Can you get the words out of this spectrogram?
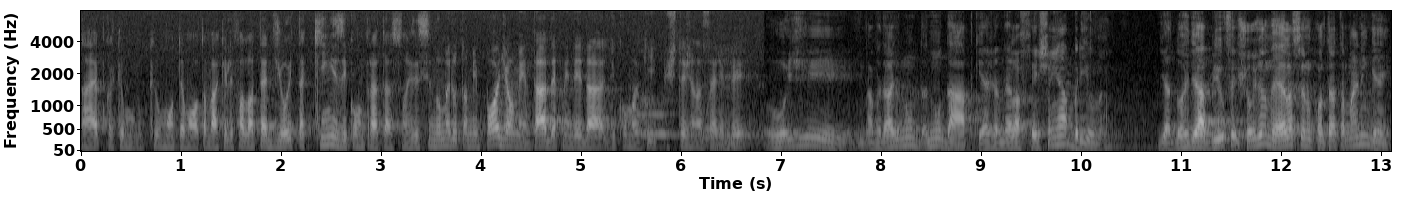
na época que o, que o Montemol estava aqui, ele falou até de 8 a 15 contratações. Esse número também pode aumentar, depender da, de como a equipe esteja na Série B? Hoje, na verdade, não, não dá, porque a janela fecha em abril, né? Dia 2 de abril fechou a janela, você não contrata mais ninguém.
